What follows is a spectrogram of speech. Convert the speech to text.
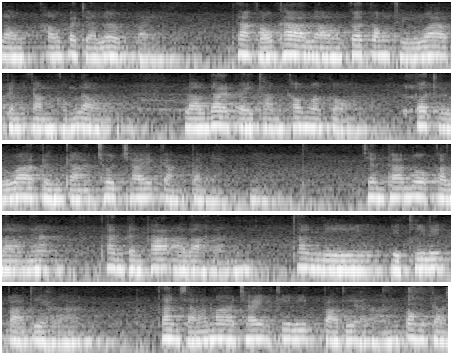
เราเขาก็จะเลิกไป ถ้าเขาฆ่าเราก็ต้องถือว่าเป็นกรรมของเรา เราได้ไปทำเข้ามาก่อน ก็ถือว่าเป็นการชดใช้กรรมปันเช่นพระโมคคัลลานะ ท่านเป็นพระอาหารหันต์ท่านมีอิทธิฤทธิปาฏิหาริย์ท่านสามารถใช้อิทธิฤทธิปาฏิหาริย์ป้องกัน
